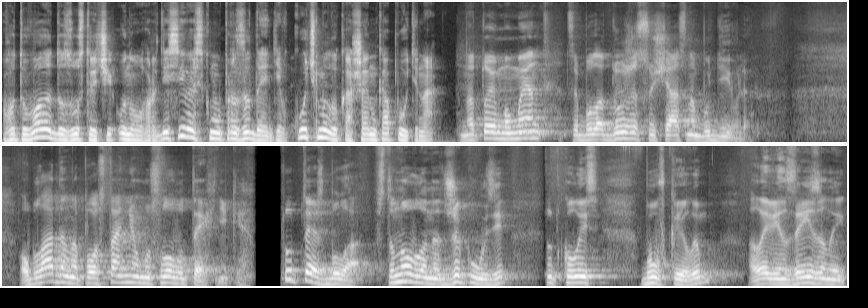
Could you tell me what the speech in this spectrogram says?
Готували до зустрічі у Новгороді Сіверському президентів Кучми Лукашенка Путіна. На той момент це була дуже сучасна будівля, обладнана по останньому слову техніки. Тут теж була встановлена джакузі. Тут колись був килим, але він зрізаний,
